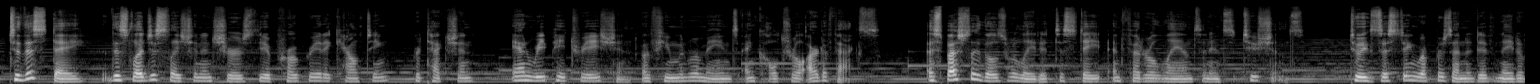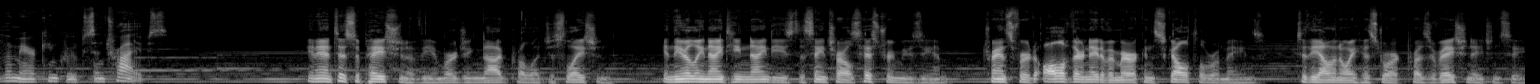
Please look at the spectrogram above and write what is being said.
To this day, this legislation ensures the appropriate accounting, protection, and repatriation of human remains and cultural artifacts, especially those related to state and federal lands and institutions, to existing representative Native American groups and tribes. In anticipation of the emerging NAGPRA legislation, in the early 1990s, the St. Charles History Museum transferred all of their Native American skeletal remains to the Illinois Historic Preservation Agency,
